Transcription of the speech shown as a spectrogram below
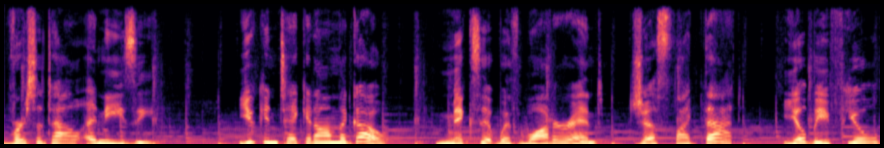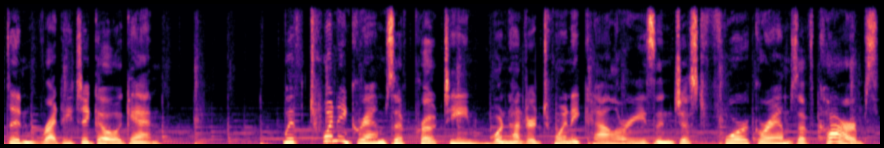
versatile, and easy. You can take it on the go, mix it with water, and just like that, you'll be fueled and ready to go again. With 20 grams of protein, 120 calories, and just 4 grams of carbs,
